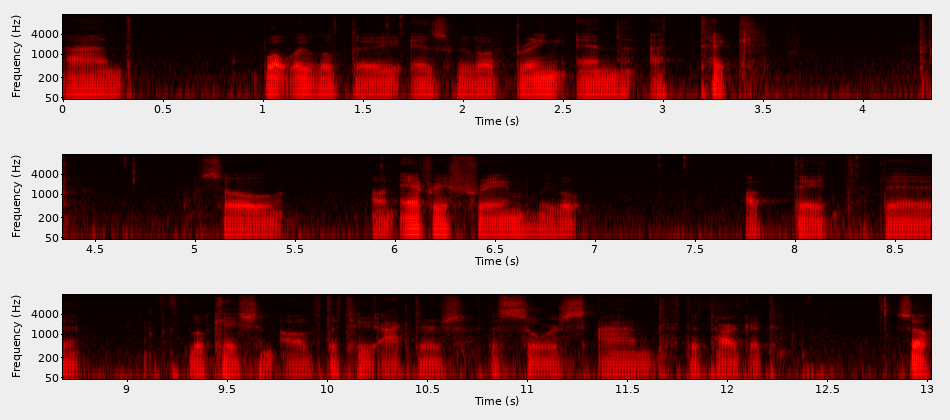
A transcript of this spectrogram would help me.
And what we will do is we will bring in a tick. So on every frame we will update the location of the two actors, the source and the target. So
